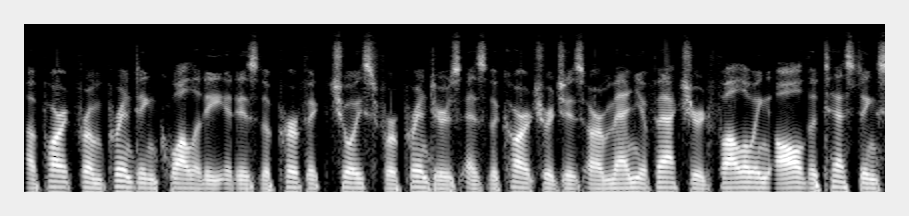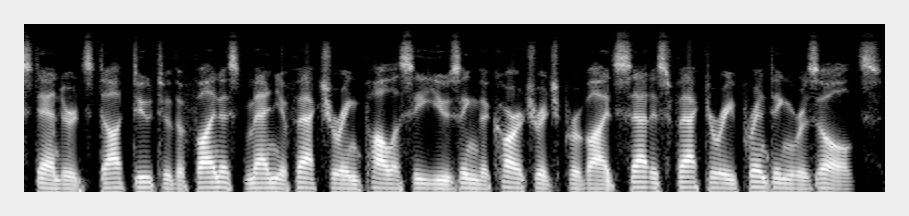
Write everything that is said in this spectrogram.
Apart from printing quality it is the perfect choice for printers as the cartridges are manufactured following all the testing standards. Due to the finest manufacturing policy using the cartridge provides satisfactory printing results.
